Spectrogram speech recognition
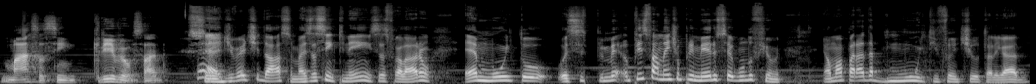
massa, assim, incrível, sabe? Sim. É, divertidaço. Mas assim, que nem vocês falaram, é muito. Esses prime... Principalmente o primeiro e o segundo filme. É uma parada muito infantil, tá ligado?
